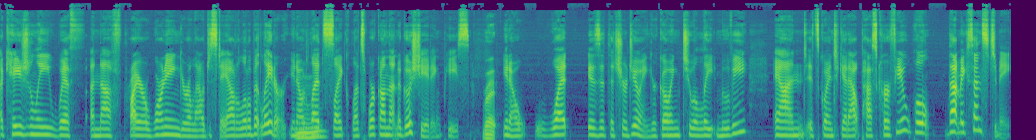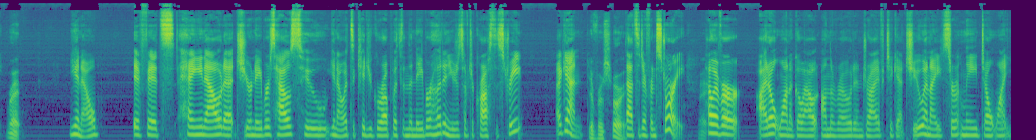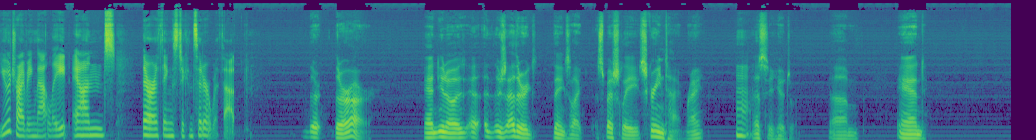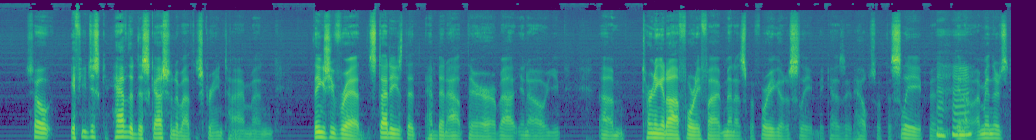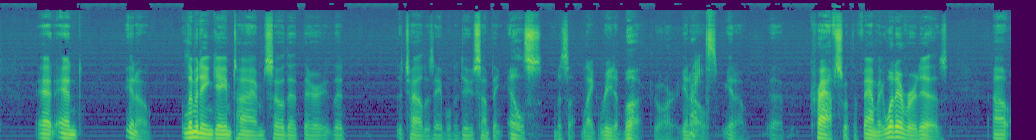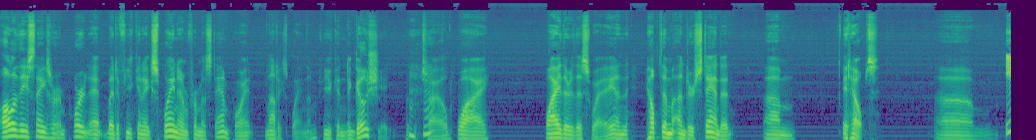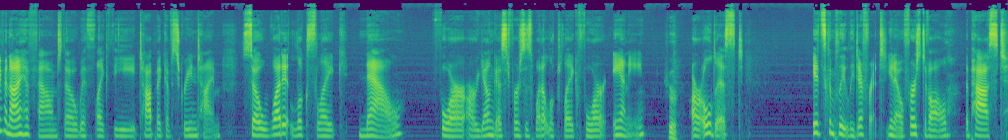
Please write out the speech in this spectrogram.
occasionally with enough prior warning, you're allowed to stay out a little bit later. You know, Mhm. let's like let's work on that negotiating piece right. you know, what is it that you're doing? You're going to a late movie and it's going to get out past curfew. Well, that makes sense to me. Right. You know, if it's hanging out at your neighbor's house who, you know, it's a kid you grew up with in the neighborhood and you just have to cross the street, again, Different story. that's a different story. Right. However, I don't want to go out on the road and drive to get you, and I certainly don't want you driving that late. And there are things to consider with that. There, there are, and you know, uh, uh, there's other things like, especially screen time, right? Mm. That's a huge one, um, and so if you just have the discussion about the screen time and things you've read, studies that have been out there about, you know, you um, turning it off 45 minutes before you go to sleep because it helps with the sleep, and you Mhm. know, I mean, there's, and and you know, limiting game time so that they're that the child is able to do something else, like read a book or you know, Right. you know, uh, crafts with the family, whatever it is. Uh, all of these things are important, uh, but if you can explain them from a standpoint, not explain them, if you can negotiate with the Mhm. child why, why they're this way, and help them understand it, um, it helps. Um, even I have found though with like the topic of screen time. So what it looks like now for our youngest versus what it looked like for Annie, sure. our oldest, it's completely different. You know, first of all, the past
